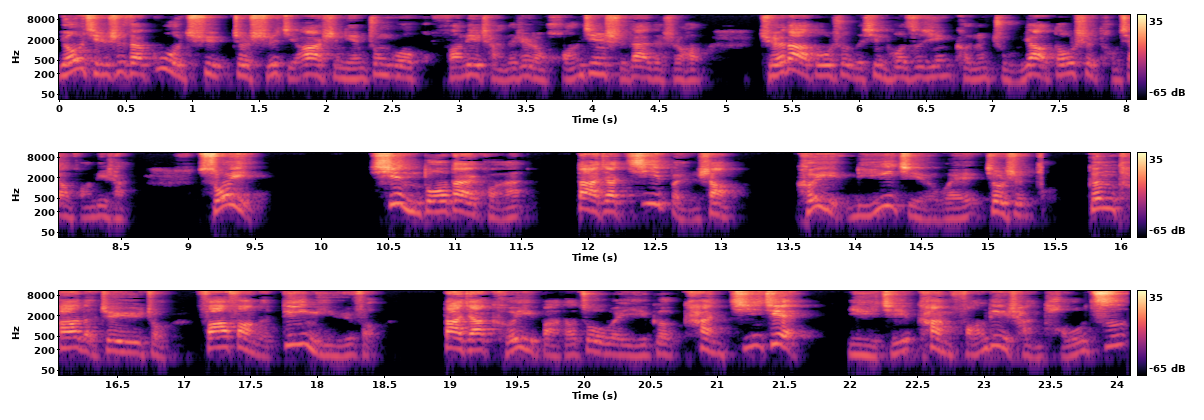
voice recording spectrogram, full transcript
尤其是在过去这十几二十年中国房地产的这种黄金时代的时候，绝大多数的信托资金可能主要都是投向房地产，所以信托贷款大家基本上可以理解为就是。跟它的这一种发放的低迷与否，大家可以把它作为一个看基建以及看房地产投资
